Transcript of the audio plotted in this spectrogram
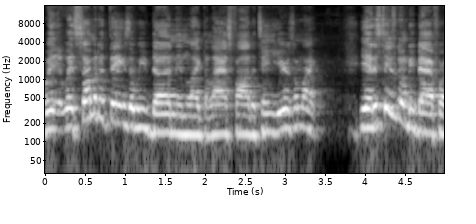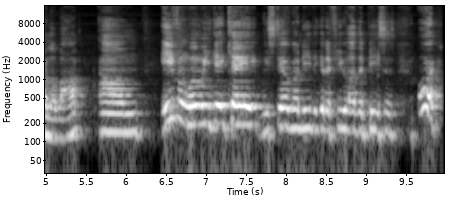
with with some of the things that we've done in like the last five to ten years, I'm like, yeah, this team's gonna be bad for a little while. Um, even when we get K, we still gonna need to get a few other pieces. Or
